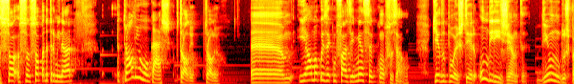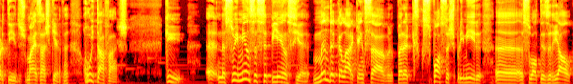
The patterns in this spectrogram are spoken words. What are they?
só, só, só, para terminar. Petróleo ou gás? Petróleo, petróleo. Uh, e há uma coisa que me faz imensa confusão, que é depois ter um dirigente de um dos partidos mais à esquerda, Rui Tavares, que eh, na sua imensa sapiência, manda calar quem sabe para que se possa exprimir uh, a Sua Alteza Real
